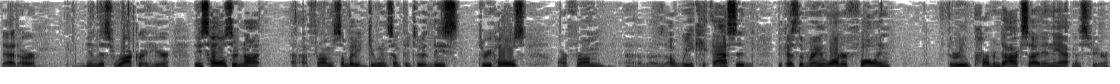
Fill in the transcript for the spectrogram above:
that are in this rock right here. These holes are not uh, from somebody doing something to it. These three holes are from uh, a weak acid because the rainwater falling through carbon dioxide in the atmosphere,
